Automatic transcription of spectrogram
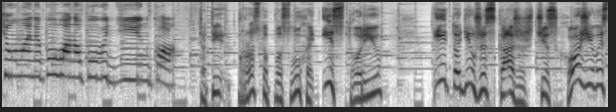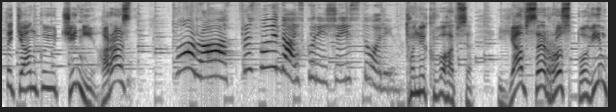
що у мене погана поведінка. Та ти просто послухай історію, і тоді вже скажеш, чи схожі ви з Тетянкою, чи ні. Гаразд? Гаразд, розповідай скоріше історію. То не квапся, я все розповім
